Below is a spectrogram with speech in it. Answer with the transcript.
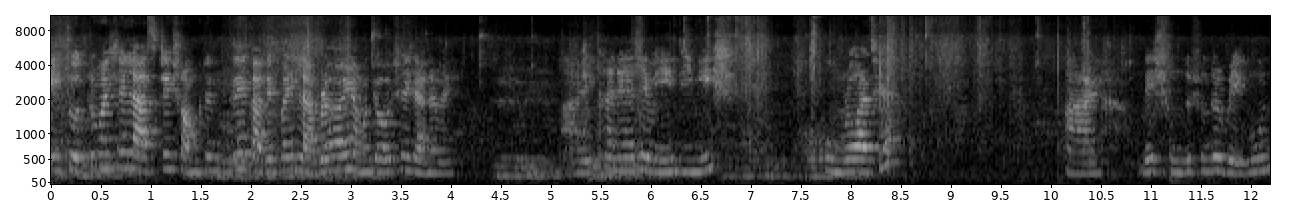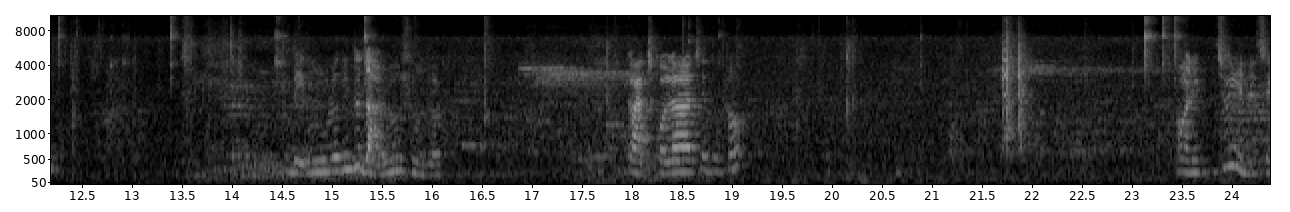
এই চৈত্র মাসের লাস্টে সংক্রান্তিতে কাদের বাড়ি লাবড়া হয় আমাকে অবশ্যই জানাবে। আর এখানে আছে মেন জিনিস, কুমড়ো আছে। আর বেশ সুন্দর সুন্দর বেগুন। বেগুনগুলো কিন্তু দারুণ সুন্দর। কাঁচকলা আছে দুটো। অনেক কিছুই এনেছে।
